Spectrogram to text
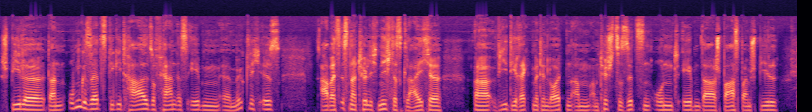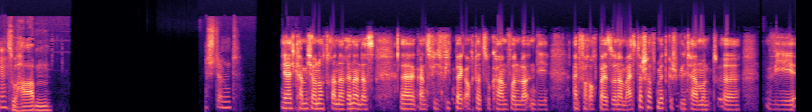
Spiele dann umgesetzt digital, sofern es eben äh, möglich ist. Aber es ist natürlich nicht das Gleiche, äh, wie direkt mit den Leuten am, am Tisch zu sitzen und eben da Spaß beim Spiel mhm. zu haben. Stimmt. Ja, ich kann mich auch noch daran erinnern, dass äh, ganz viel Feedback auch dazu kam von Leuten, die einfach auch bei so einer Meisterschaft mitgespielt haben und äh, wie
